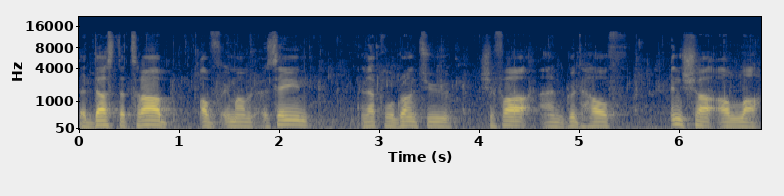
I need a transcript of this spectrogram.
the dust, the trab of Imam al-Hussein and that will grant you shifa and good health, inshallah.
